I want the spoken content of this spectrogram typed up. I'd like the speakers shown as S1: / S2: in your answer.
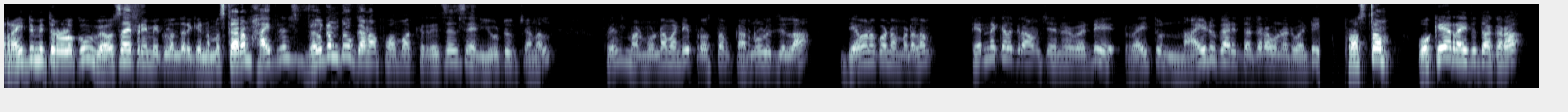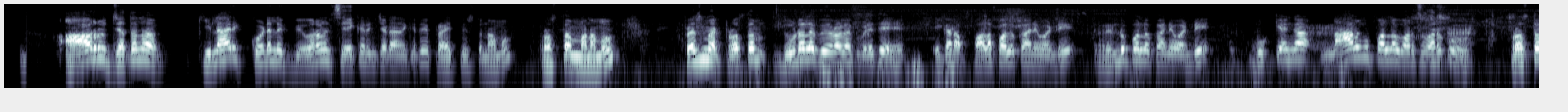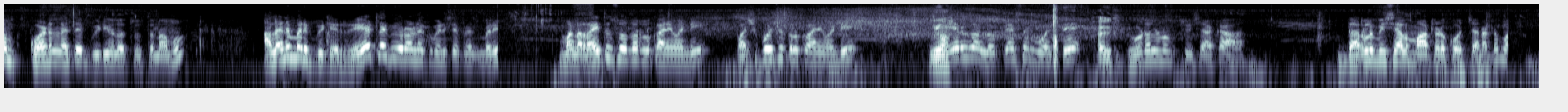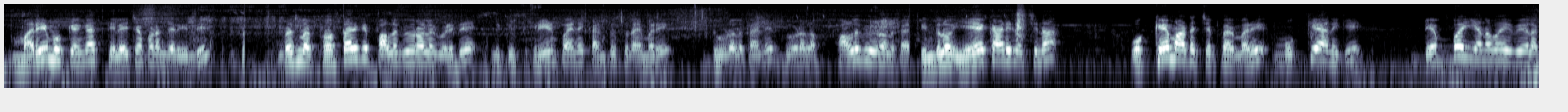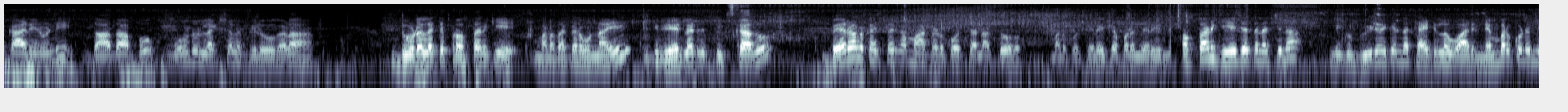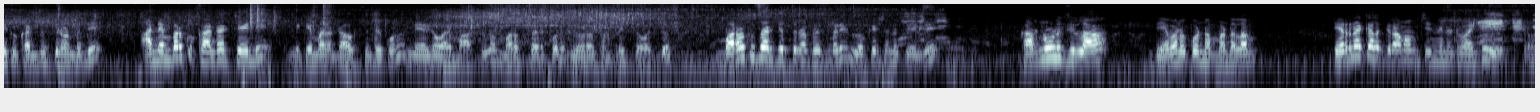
S1: రైతు మిత్రులకు వ్యవసాయ ప్రేమికులందరికీ నమస్కారం. హై ఫ్రెండ్స్ వెల్కమ్ టు గణ ఫార్మక్ అండ్ యూట్యూబ్ ఛానల్ ఫ్రెండ్స్ మనం ఉన్నామండి ప్రస్తుతం కర్నూలు జిల్లా దేవనకొండ మండలం టెర్నకల్ గ్రామం చెందినటువంటి రైతు నాయుడు గారి దగ్గర ఉన్నటువంటి ప్రస్తుతం ఒకే రైతు దగ్గర ఆరు జతల కిలారి కొడల వివరాలను సేకరించడానికైతే ప్రయత్నిస్తున్నాము. ప్రస్తుతం మనము ఫ్రెండ్స్ మరి ప్రస్తుతం దూడల వివరాలకు వెళితే ఇక్కడ పల పళ్ళు కానివ్వండి రెండు పళ్ళు కానివ్వండి ముఖ్యంగా నాలుగు పళ్ళ వరుస వరకు ప్రస్తుతం కోడలను అయితే వీడియోలో చూస్తున్నాము. అలానే మరి వీటి రేట్ల వివరాలకు వెళితే ఫ్రెండ్స్ మరి మన రైతు సోదరులు కానివ్వండి పశుపోషకులు కానివ్వండి నేరుగా లొకేషన్కి వస్తే దూడలను చూశాక ధరల విషయాలు మాట్లాడుకోవచ్చు అన్నట్టు మరీ ముఖ్యంగా తెలియచెప్పడం జరిగింది. ఫ్రెండ్స్ మరి ప్రస్తుతానికి పళ్ళ వివరాలకు వెళితే మీకు స్క్రీన్ పైన కనిపిస్తున్నాయి. మరి దూడలు కానీ దూడల పళ్ళ వివరాలు కానీ. ఇందులో ఏ కాడి నచ్చినా ఒకే మాట చెప్పారు. మరి ముఖ్యానికి డెబ్బై ఎనభై వేల కాడి నుండి దాదాపు మూడు లక్షల విలువ గల దూడలు అయితే ప్రస్తుతానికి మన దగ్గర ఉన్నాయి. రేట్లు అయితే ఫిక్స్ కాదు. బేరాలు ఖచ్చితంగా మాట్లాడుకోవచ్చు అన్నట్టు మనకు తెలియచెప్పడం జరిగింది. ప్రస్తుతానికి ఏ జత నచ్చినా మీకు వీడియో కింద టైటిల్లో వారి నెంబర్ కూడా మీకు కనిపిస్తూనే ఉంటుంది. ఆ నెంబర్కు కాంటాక్ట్ చేయండి. మీకు ఏమైనా డౌట్స్ ఉంటే కూడా నేరుగా వారి మాటల్లో మరొకసారి కూడా వివరాలు సంప్రదించవచ్చు. మరొకసారి చెప్తున్న ఫ్రెండ్స్ మరి లొకేషన్ వచ్చేసి కర్నూలు జిల్లా దేవనకొండ మండలం. తెర్నకల్ గ్రామం చెందినటువంటి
